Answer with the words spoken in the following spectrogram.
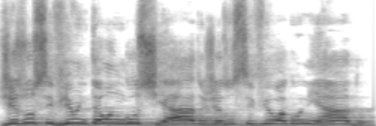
Jesus se viu então angustiado, Jesus se viu agoniado.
